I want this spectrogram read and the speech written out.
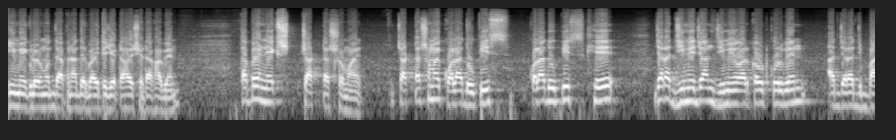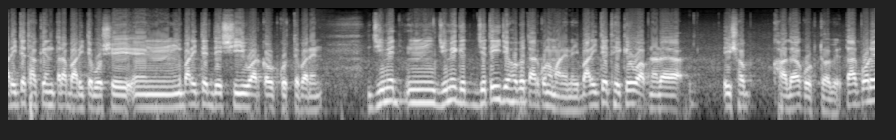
ডিম এগুলোর মধ্যে আপনাদের বাড়িতে যেটা হয় সেটা খাবেন। তারপরে নেক্সট চারটার সময়। চারটার সময় কলা দু পিস কলা দু পিস খেয়ে যারা জিমে যান জিমে ওয়ার্কআউট করবেন। আর যারা বাড়িতে থাকেন, তারা বাড়িতে বসে বাড়িতে দেশি ওয়ার্কআউট করতে পারেন। জিমে জিমে যেতেই যে হবে তার কোনো মানে নেই। বাড়িতে থেকেও আপনারা এইসব খাওয়া দাওয়া করতে হবে। তারপরে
